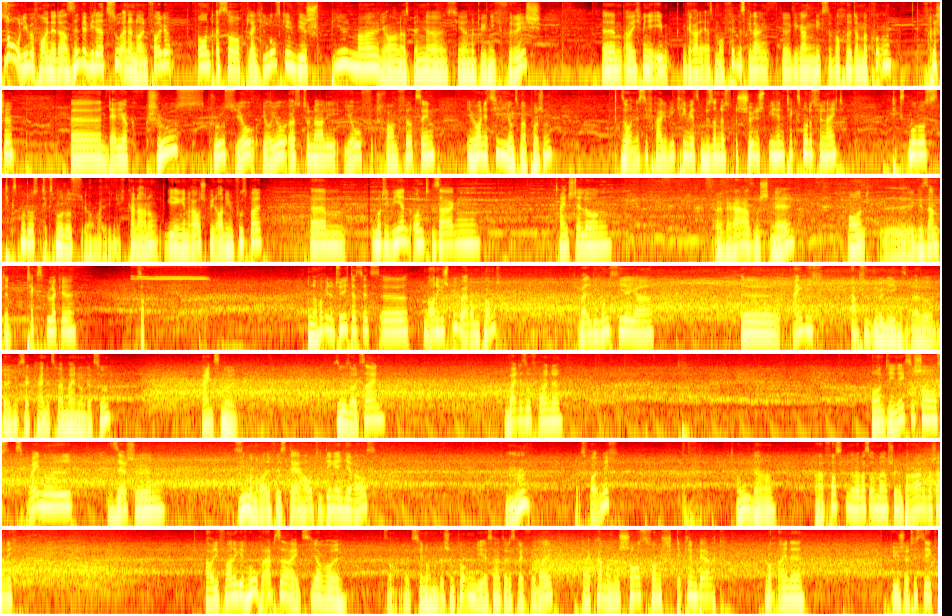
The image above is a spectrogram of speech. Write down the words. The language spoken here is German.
So, liebe Freunde, da sind wir wieder zu einer neuen Folge. Und es soll auch gleich losgehen. Wir spielen mal. Ja, Lars Bender ist hier natürlich nicht frisch. Ähm, aber ich bin ja eben gerade erstmal auf Fitness gegangen, äh, gegangen. Nächste Woche dann mal gucken. Frische. Äh, Daddyok Cruise. Cruise, yo, yo, yo. Östunali, yo, Form 14. Wir wollen jetzt hier die Jungs mal pushen. So, und ist die Frage, wie kriegen wir jetzt ein besonders schönes Spiel hin? Textmodus vielleicht? Textmodus, Textmodus, Textmodus, ja, weiß ich nicht. Keine Ahnung. Gehen raus, spielen ordentlichen Fußball. Ähm, motivieren und sagen Einstellung rasend und äh, gesamte Textblöcke. So. Und dann hoffe ich natürlich, dass jetzt äh, ein ordentliches Spiel bei rumkommt. Weil die Jungs hier ja äh, eigentlich absolut überlegen sind. Also da gibt es ja keine zwei Meinungen dazu. 1-0. So soll es sein. Weiter so, Freunde. Und die nächste Chance. 2-0. Sehr schön. Simon Rolfes, der haut die Dinger hier raus. Hm. Das freut mich. Oh, da war Pfosten oder was auch immer. Schöne Parade wahrscheinlich. Aber die Fahne geht hoch, abseits. Jawohl. So, jetzt hier noch ein bisschen gucken. Die erste Halbzeit ist gleich vorbei. Da kam noch eine Chance von Stecklenberg. Noch eine für die Statistik.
